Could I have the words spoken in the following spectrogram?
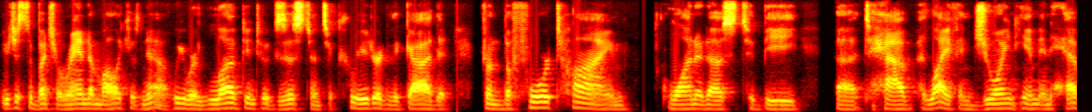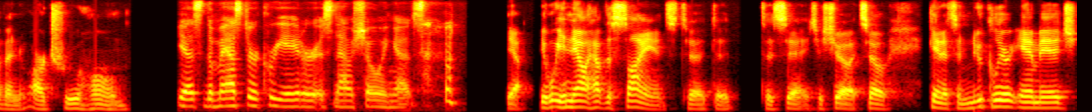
you're just a bunch of random molecules. No, we were loved into existence, a creator to the God that from before time wanted us to be uh, to have a life and join him in heaven, our true home. Yes, the master creator is now showing us. yeah, we now have the science to, to, to say to show it. So again, it's a nuclear image.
